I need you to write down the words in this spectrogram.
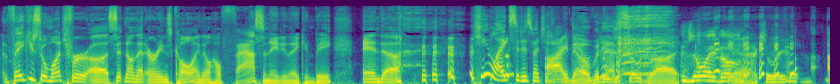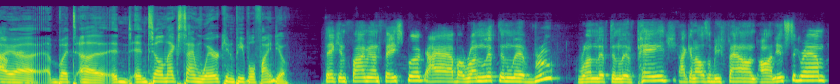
thank you so much for uh, sitting on that earnings call. I know how fascinating they can be, and uh, He likes it as much as I, I know, do. but it is so dry. Enjoy those, actually. I uh, but uh, un- until next time, where can people find you? They can find me on Facebook. I have a Run, Lift, and Live group, Run, Lift, and Live page. I can also be found on Instagram,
